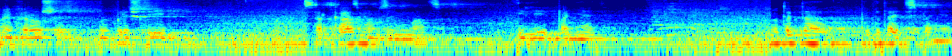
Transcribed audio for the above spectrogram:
Мои хорошие, вы пришли сарказмом заниматься или понять? Ну тогда попытайтесь понять,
